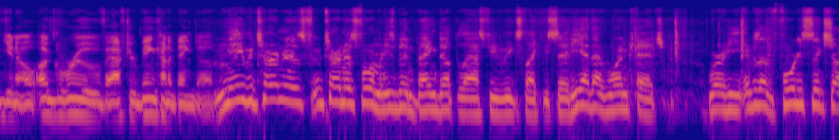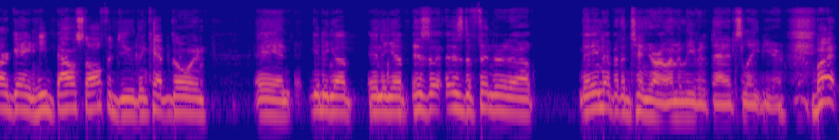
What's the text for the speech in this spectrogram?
you know a groove after being kind of banged up. He returned his returned his form, and he's been banged up the last few weeks, like you said. He had that one catch where he it was a 46 yard gain. He bounced off a dude, then kept going and getting up, ending up his his defender up. They end up at the 10 yard. Let me leave it at that. It's late here, but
